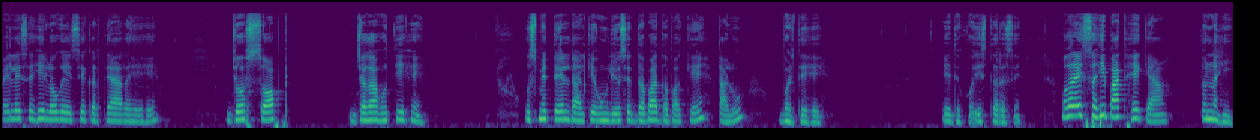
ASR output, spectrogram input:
पहले से ही लोग ऐसे करते आ रहे हैं। जो सॉफ्ट जगह होती है, उसमें तेल डाल के उंगलियों से दबा दबा के तालू भरते हैं। ये देखो इस तरह से। मगर ये सही बात है क्या? तो नहीं।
